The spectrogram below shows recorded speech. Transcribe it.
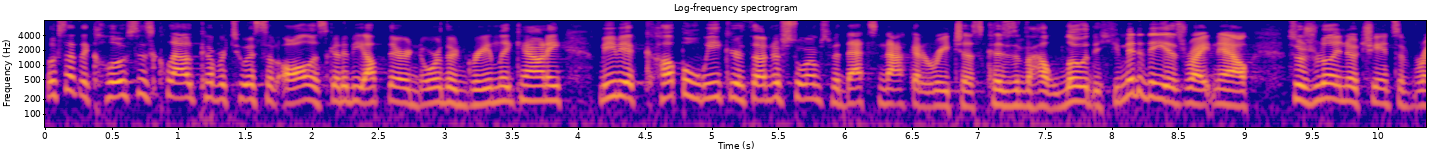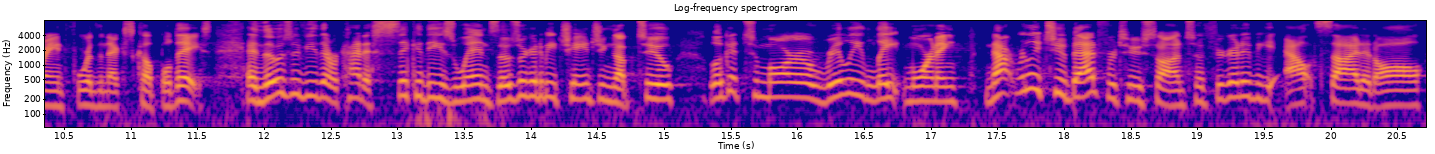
Looks like the closest cloud cover to us at all is going to be up there in northern Greenlee County. Maybe a couple weaker thunderstorms, but that's not going to reach us because of how low the humidity is right now. So there's really no chance of rain for the next couple days. And those of you that are kind of sick of these winds, those are going to be changing up too. Look at tomorrow, really late morning. Not really too bad for Tucson. So if you're going to be outside at all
